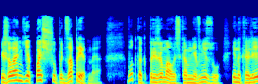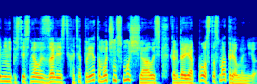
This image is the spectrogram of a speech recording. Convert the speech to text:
и желание пощупать запретное. Вот как прижималась ко мне внизу, и на колени не постеснялась залезть, хотя при этом очень смущалась, когда я просто смотрел на нее.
